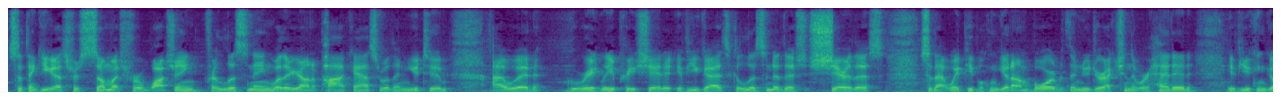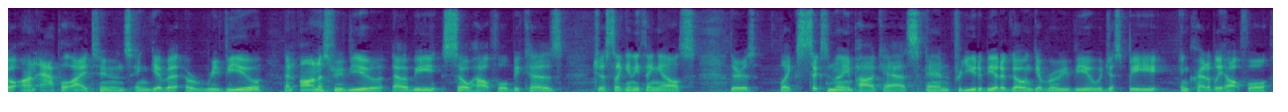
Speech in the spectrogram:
So thank you guys for so much for watching, for listening, whether you're on a podcast or whether on YouTube. I would greatly appreciate it if you guys could listen to this, share this, so that way people can get on board with the new direction that we're headed. If you can go on Apple iTunes and give it a review, an honest review, that would be so helpful because just like anything else, there's like 6 million podcasts and for you to be able to go and give a review would just be incredibly helpful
